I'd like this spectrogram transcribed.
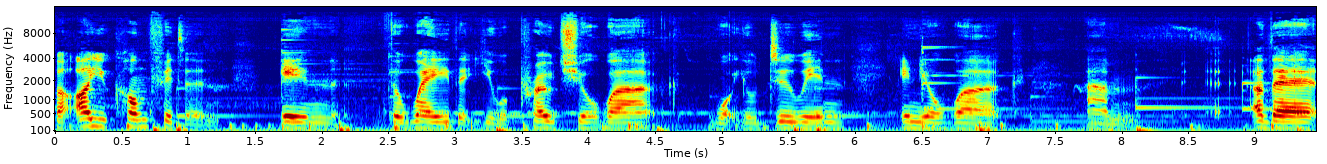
but are you confident in the way that you approach your work, what you're doing in your work? Um, are there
